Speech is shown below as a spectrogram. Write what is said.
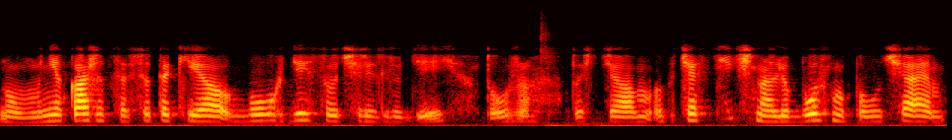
ну, мне кажется, все-таки Бог действует через людей тоже. То есть а, частично любовь мы получаем,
